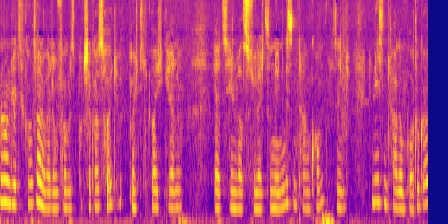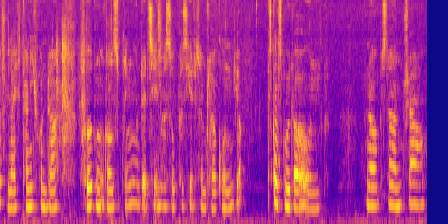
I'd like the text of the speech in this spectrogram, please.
Hallo und herzlich willkommen zu einer weiteren Folge des Boxercasts. Heute möchte ich euch gerne erzählen, was vielleicht so in den nächsten Tagen kommt. Wir sind die nächsten Tage in Portugal. Vielleicht kann ich von da Folgen rausbringen und erzählen, was so passiert ist am Tag. Und ja, ist ganz gut da und genau, bis dann. Ciao.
